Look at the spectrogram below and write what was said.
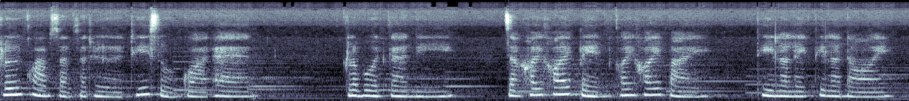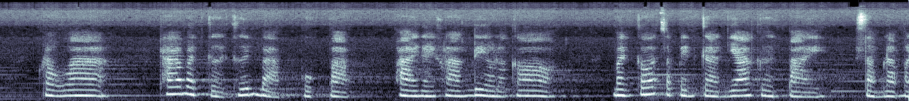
คลื่นความสั่นสะเทือนที่สูงกว่าแทน กระบวนการนี้จะค่อยๆเป็นค่อยๆไป ทีละเล็กทีละน้อย เพราะว่าถ้ามันเกิดขึ้นแบบปุบปับภายในครั้งเดียวแล้วก็ มันก็จะเป็นการยากเกินไปสำหรับม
